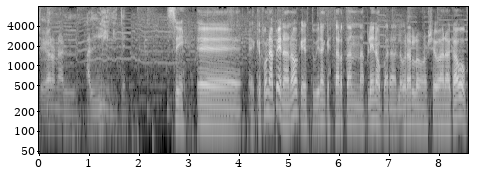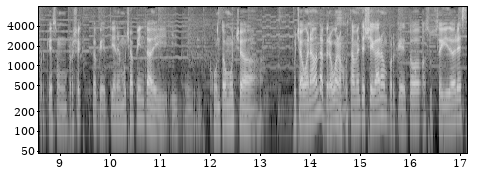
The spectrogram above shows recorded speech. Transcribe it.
Llegaron al límite. Sí, eh, que fue una pena, ¿no? Que tuvieran que estar tan a pleno para lograrlo llevar a cabo, porque es un proyecto que tiene mucha pinta y, juntó mucha, mucha buena onda, pero bueno, justamente llegaron porque todos sus seguidores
